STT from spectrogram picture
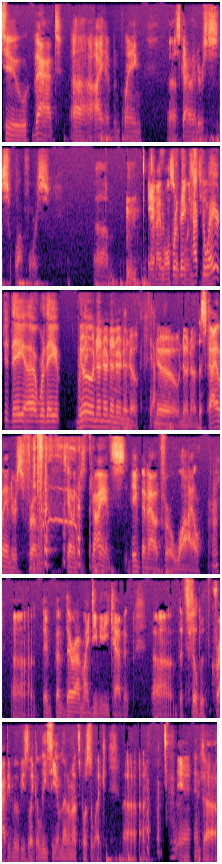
to that, uh, I have been playing Skylanders Swap Force, um, and I'm also were they going packed to, away, or did they? Uh, were they? Were No, no, no, no, no, no, no, Yeah. no, no, no. The Skylanders from Skylanders Giants, they've been out for a while. Mhm. Uh, they've been, they're on my DVD cabinet. Uh, that's filled with crappy movies like Elysium that I'm not supposed to like. Uh, and uh,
